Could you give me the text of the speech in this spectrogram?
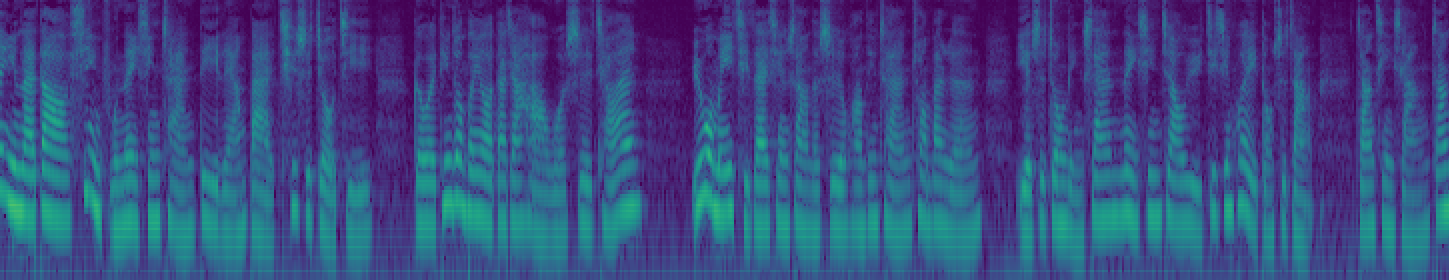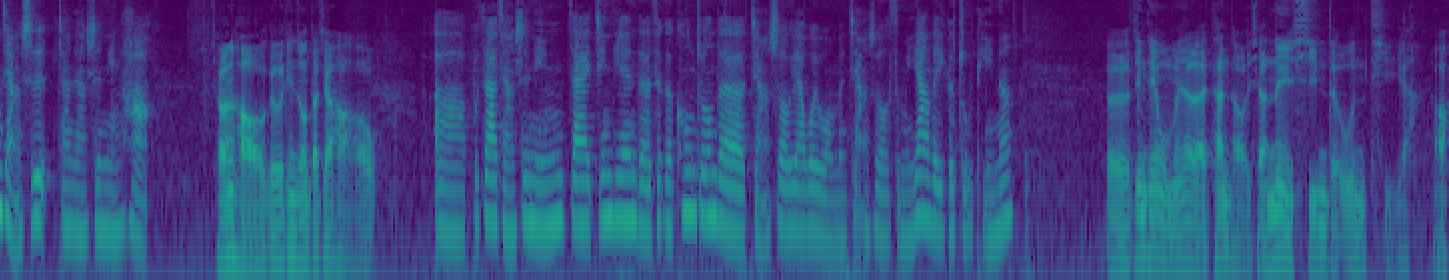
欢迎来到《幸福内心禅》第两百七十九集，各位听众朋友，大家好，我是乔安。与我们一起在线上的是黄庭禅创办人，也是钟岭山内心教育基金会董事长张庆祥张讲师。张讲师您好，乔安好，各位听众大家好。啊，不知道讲师您在今天的这个空中的讲授，要为我们讲授什么样的一个主题呢？呃，今天我们要来探讨一下内心的问题呀，啊，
